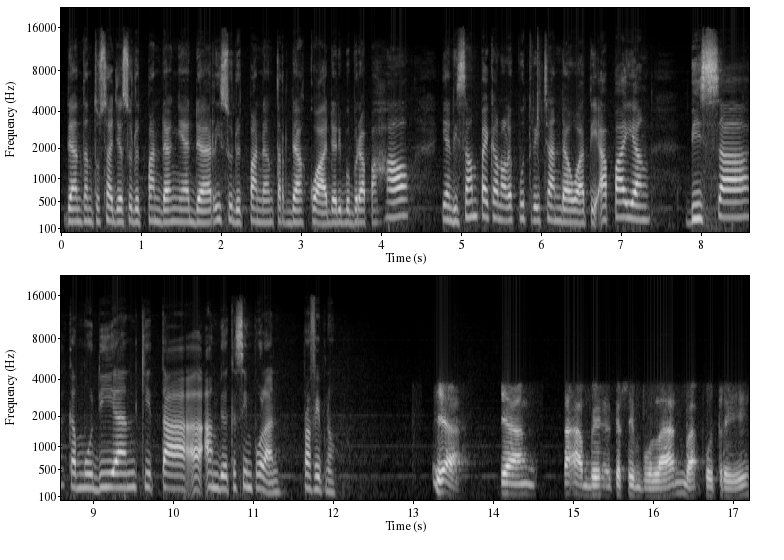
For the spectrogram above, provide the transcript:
dan tentu saja sudut pandangnya dari sudut pandang terdakwa dari beberapa hal yang disampaikan oleh Putri Candawati. Apa yang bisa kemudian kita uh, ambil kesimpulan, Prof. Ibnu? Ya, yang kita ambil kesimpulan Mbak Putri,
